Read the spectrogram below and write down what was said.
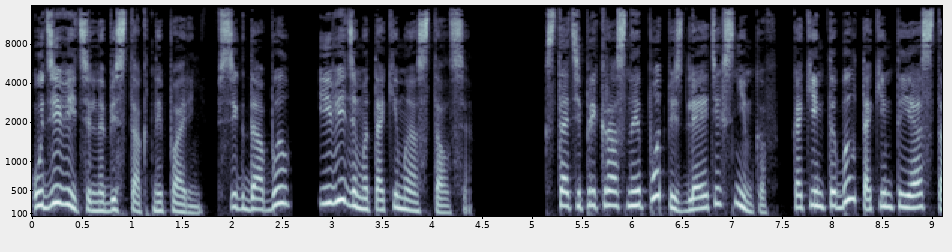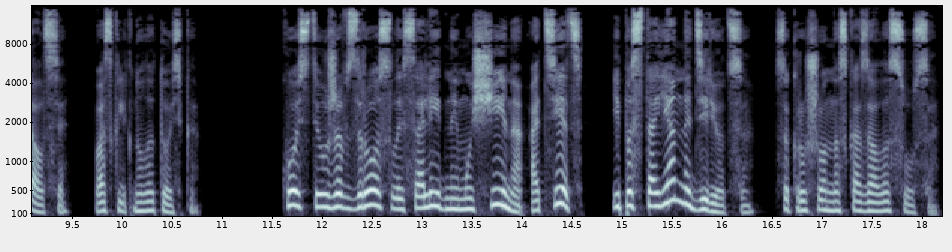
Удивительно бестактный парень. Всегда был и, видимо, таким и остался. Кстати, прекрасная подпись для этих снимков. Каким ты был, таким ты и остался», — воскликнула Тоська. Костя уже взрослый, солидный мужчина, отец, и постоянно дерется, сокрушенно сказала Суса.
